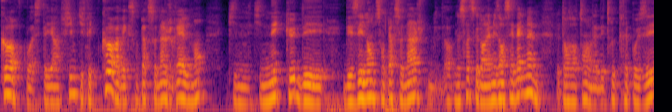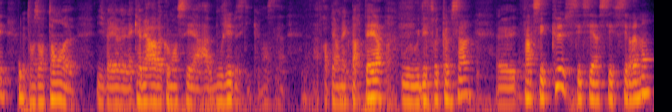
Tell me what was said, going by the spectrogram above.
corps, quoi. C'est-à-dire un film qui fait corps avec son personnage réellement, qui, n'est que des, des élans de son personnage, ne serait-ce que dans la mise en scène elle-même. De temps en temps, on a des trucs très posés. De temps en temps, euh, il va, la caméra va commencer à, bouger parce qu'il commence à, frapper un mec par terre ou, des trucs comme ça. Euh, Enfin, c'est que, c'est vraiment.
